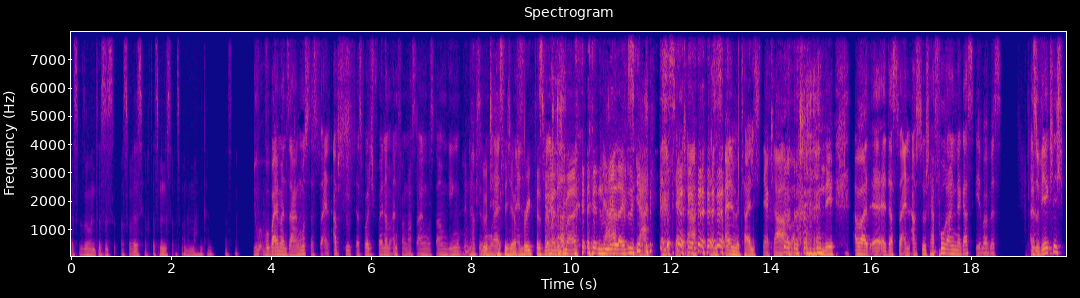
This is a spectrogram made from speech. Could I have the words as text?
weißt du, so, und das ist auch so, das ist ja auch das Mindeste, was man dann machen kann, weißt du. Du, wobei man sagen muss, dass du ein absolut, das wollte ich vorhin am Anfang noch sagen, wo es darum ging, wo ein absolut hässlicher Freak bist, wenn man dich mal in ja, Real Life sieht. Ja, das ist ja klar. Das ist allen Beteiligten ja klar, aber nee, aber äh, dass du ein absolut hervorragender Gastgeber bist. Also wirklich,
